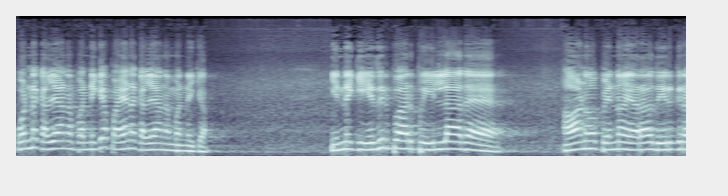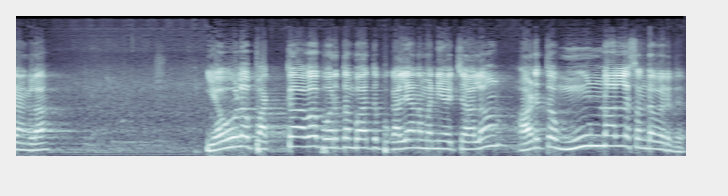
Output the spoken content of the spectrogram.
பொண்ணை கல்யாணம் பண்ணிக்க பையனை கல்யாணம் பண்ணிக்க. இன்னைக்கு எதிர்பார்ப்பு இல்லாத ஆணோ பெண்ணோ யாராவது இருக்கிறாங்களா? எவ்வளோ பக்காவாக பொருத்தம் பார்த்து கல்யாணம் பண்ணி வச்சாலும் அடுத்த மூணு நாளில் சண்டை வருது.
